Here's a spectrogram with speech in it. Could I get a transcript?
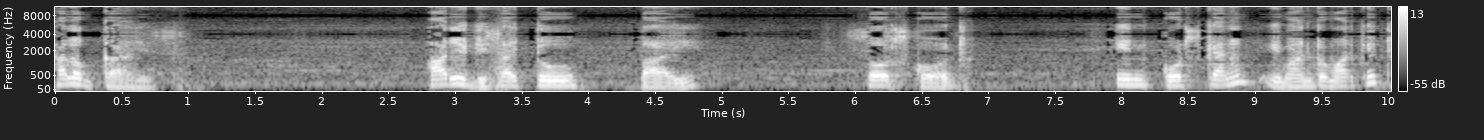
hello guys. Are you decide to buy source code in CodeCanyon Envato Market?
